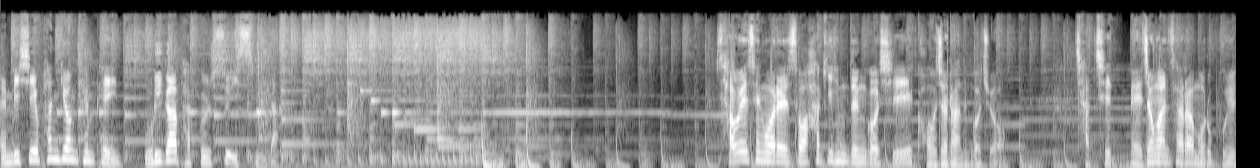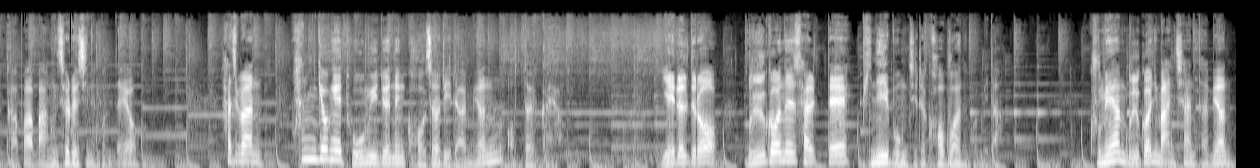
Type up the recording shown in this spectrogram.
MBC 환경 캠페인 우리가 바꿀 수 있습니다. 사회생활에서 하기 힘든 것이 거절하는 거죠. 자칫 매정한 사람으로 보일까봐 망설여지는 건데요. 하지만 환경에 도움이 되는 거절이라면 어떨까요? 예를 들어 물건을 살 때 비닐봉지를 거부하는 겁니다. 구매한 물건이 많지 않다면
